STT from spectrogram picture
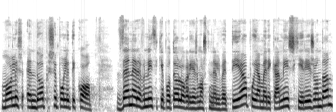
μόλις εντόπισε πολιτικό. Δεν ερευνήθηκε ποτέ ο λογαριασμός στην Ελβετία, που οι Αμερικανοί ισχυρίζονταν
